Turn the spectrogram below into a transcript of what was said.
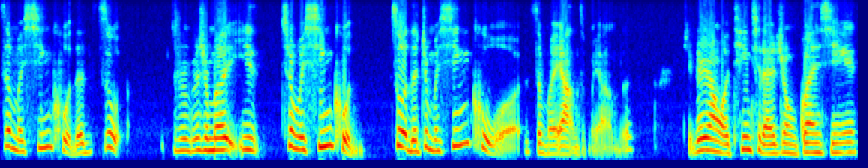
这么辛苦的做，什么什么一这么辛苦做的这么辛苦，怎么样怎么样的？这个让我听起来这种关心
